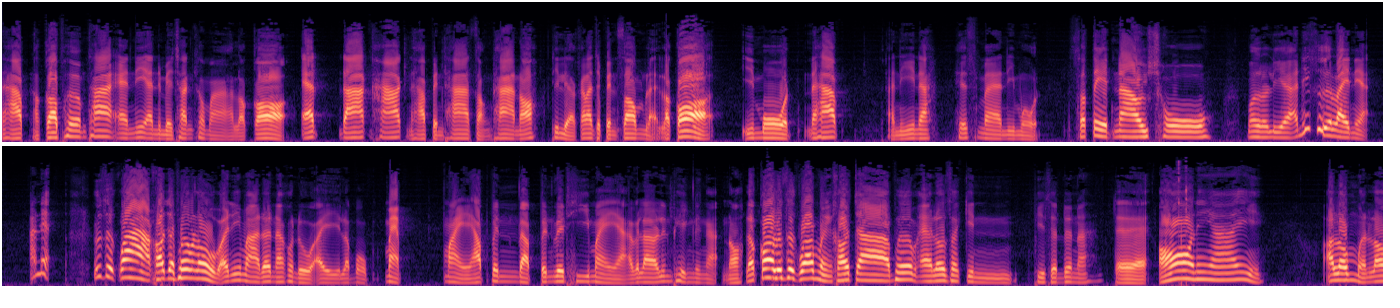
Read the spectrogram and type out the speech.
นะครับแล้วก็เพิ่มท่าแอนนี่แอนิเมชันเข้ามา แล้วก็แอดดาร์คฮาร์นะครับเป็นท่าสองท่าเนาะที่เหลือก็น่าจะเป็นซ่อมแหละแล้วก็ อีโมดนะครับ อันนี้นะ h e s m a n Emote State Now Show m o d e l i a อันนี้คืออะไรเนี่ย อันเนี้ยรู้สึกว่าเขาจะเพิ่มระบบอันนี้มาด้วยนะคนดูไอ้ระบบแมปใหม่ครับ เป็นแบบเป็นเวทีใหม่อะเวลาเราเล่นเพลงหนึ่งอะเนาะ แล้วก็รู้สึกว่าเหมือนเขาจะเพิ่ม Arrow Skin Preset ด้วยนะ แต่ อ๋อ นี่ไง อารมณ์เหมือนเรา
